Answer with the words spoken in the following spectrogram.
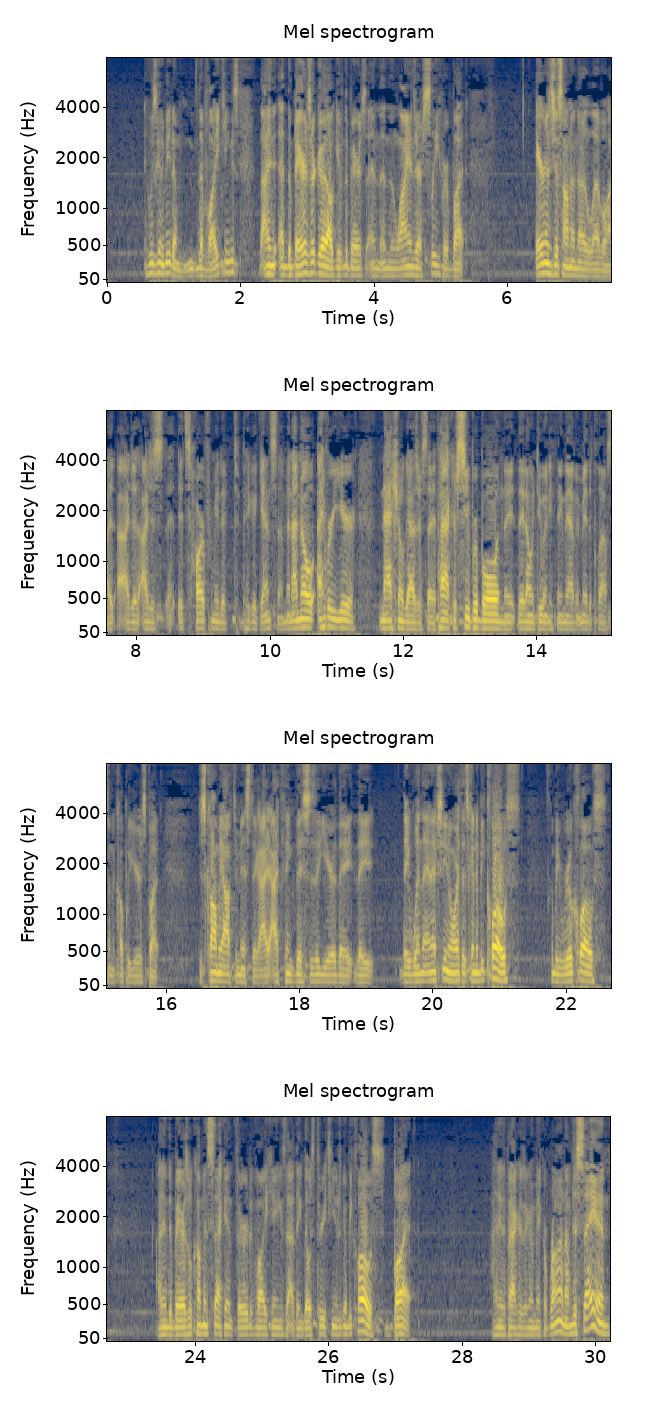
who's going to beat them? The Vikings? I, the Bears are good. I'll give the Bears, and, and the Lions are a sleeper, but – Aaron's just on another level. I, I just, I just, it's hard for me to, to pick against them. And I know every year national guys are saying Packers Super Bowl and they, they don't do anything. They haven't made the playoffs in a couple years, but just call me optimistic. I, I think this is a year they, they, they win the NFC North. It's going to be close. It's going to be real close. I think the Bears will come in second, third, Vikings. I think those three teams are going to be close, but I think the Packers are going to make a run. I'm just saying.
